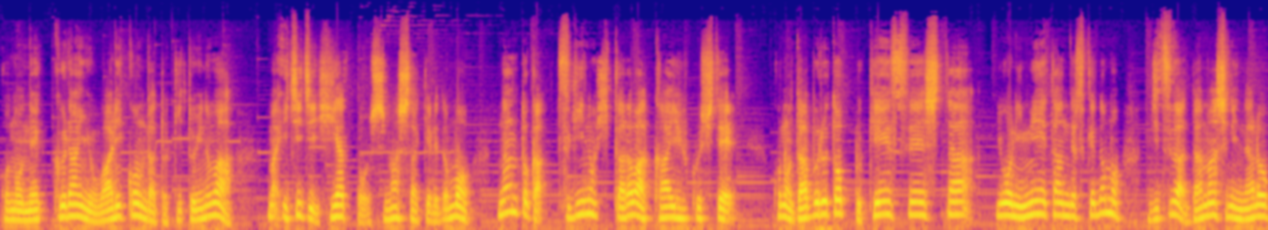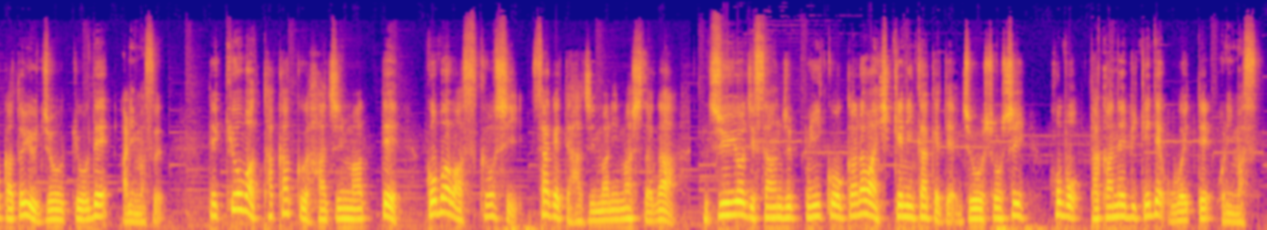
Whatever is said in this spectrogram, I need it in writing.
このネックラインを割り込んだ時というのは、まあ一時ヒヤッとしましたけれども、なんとか次の日からは回復して、このダブルトップ形成したように見えたんですけども、実は騙しになろうかという状況であります。で、今日は高く始まって、5番は少し下げて始まりましたが、14時30分以降からは引けにかけて上昇し、ほぼ高値引けで終えております。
